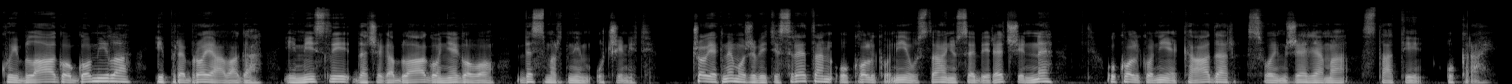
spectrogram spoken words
koji blago gomila i prebrojava ga i misli da će ga blago njegovo besmrtnim učiniti. Čovjek ne može biti sretan ukoliko nije u stanju sebi reći ne, ukoliko nije kadar svojim željama stati u kraj.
